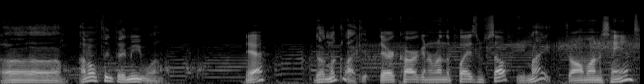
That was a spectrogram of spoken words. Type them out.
Uh, I don't think they need one. Yeah, Doesn't look like it. Derek Carr going to run the plays himself. He might. Draw him on his hand.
